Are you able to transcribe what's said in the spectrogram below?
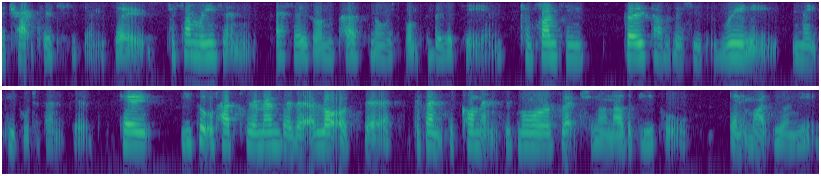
attract criticism. So for some reason, essays on personal responsibility and confronting those type of issues really make people defensive. So you sort of have to remember that a lot of the defensive comments is more a reflection on other people than it might be on you.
